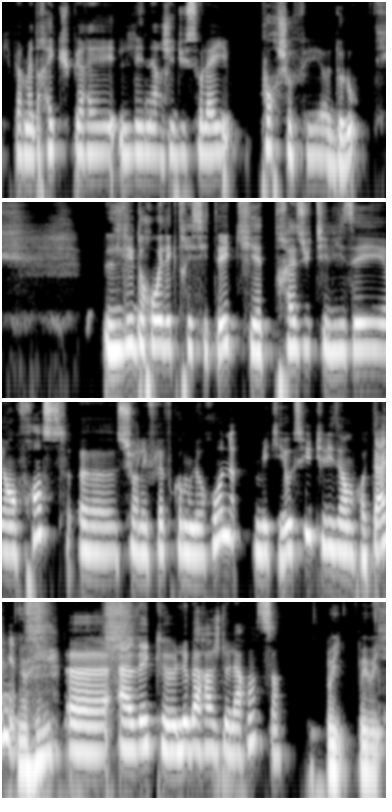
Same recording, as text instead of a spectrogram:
qui permet de récupérer l'énergie du soleil pour chauffer de l'eau l'hydroélectricité qui est très utilisée en France euh, sur les fleuves comme le Rhône, mais qui est aussi utilisée en Bretagne euh, avec euh, le barrage de la Rance. Oui, oui, oui.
